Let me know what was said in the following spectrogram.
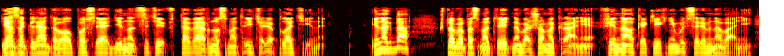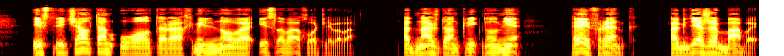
я заглядывал после одиннадцати в таверну смотрителя плотины. Иногда, чтобы посмотреть на большом экране финал каких-нибудь соревнований, и встречал там Уолтера, хмельного и словоохотливого. Однажды он крикнул мне «Эй, Фрэнк, а где же бабы?»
